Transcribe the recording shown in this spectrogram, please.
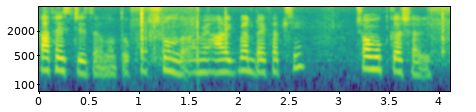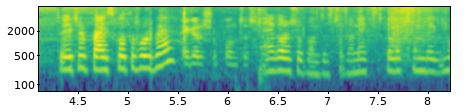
কাঁথা স্টিচের মতো। খুব সুন্দর। আমি আরেকবার দেখাচ্ছি। চমৎকার শাড়ি। তো এটার প্রাইস কত পড়বে? এগারোশো পঞ্চাশ টাকা। নেক্সট কালেকশন দেখব।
